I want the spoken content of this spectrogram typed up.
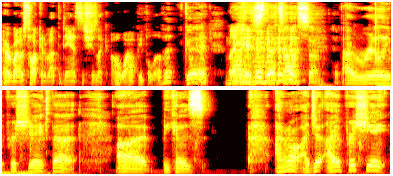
everybody was talking about the dance, and she's like, "Oh wow, people love it." Good, Okay. Nice. That's awesome. I really appreciate that uh, because I don't know. I just I appreciate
